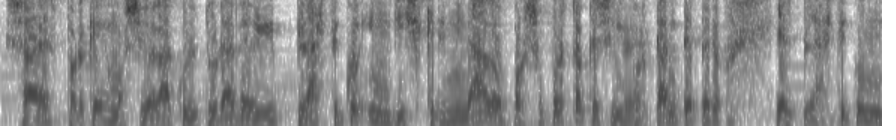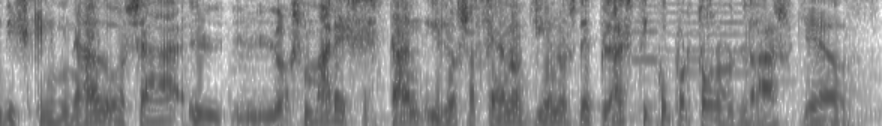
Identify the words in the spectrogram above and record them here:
¿sabes? Porque hemos sido la cultura del plástico indiscriminado. Por supuesto que es importante, pero el plástico indiscriminado, o sea, los mares están y los océanos llenos de plástico por todos lados. Asqueados.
